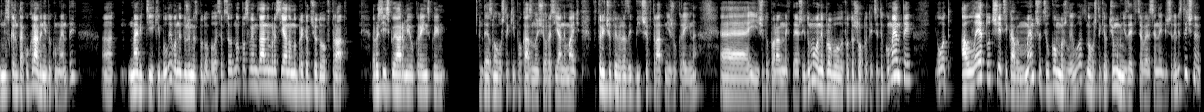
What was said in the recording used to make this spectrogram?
ну, скажімо так, украдені документи. Навіть ті, які були, вони дуже не сподобалися все одно по своїм даним росіянам, наприклад, щодо втрат російської армії української, де знову ж таки показано, що росіяни мають в 3-4 рази більше втрат, ніж Україна, е, і щодо поранених теж. І тому вони пробували фотошопити ці документи. От, але тут ще цікавий момент, що цілком можливо, знову ж таки, от чому мені здається, ця версія найбільш реалістичною.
